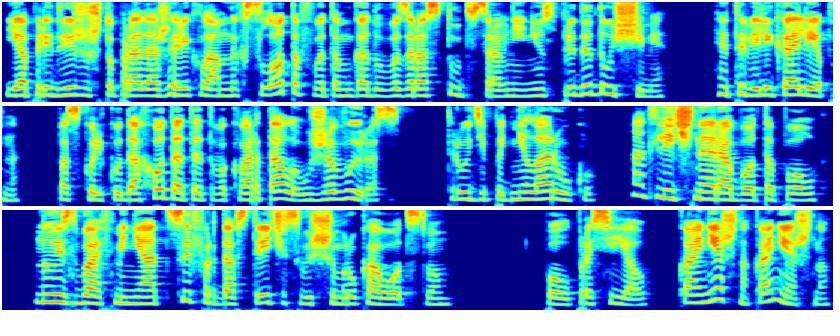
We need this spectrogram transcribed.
я предвижу, что продажи рекламных слотов в этом году возрастут в сравнении с предыдущими. Это великолепно, поскольку доход от этого квартала уже вырос. Труди подняла руку. «Отличная работа, Пол. Ну избавь меня от цифр до встречи с высшим руководством». Пол просиял. «Конечно, конечно».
